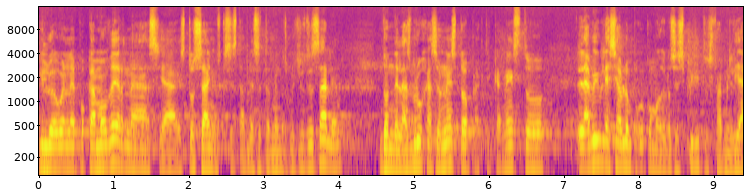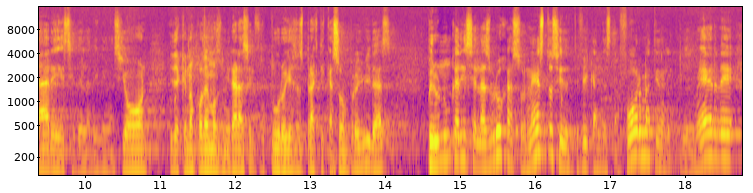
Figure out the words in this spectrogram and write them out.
y luego en la época moderna, hacia estos años que se establece también los juicios de Salem, donde las brujas son esto, practican esto, la Biblia se habla un poco como de los espíritus familiares y de la adivinación y de que no podemos mirar hacia el futuro y esas prácticas son prohibidas, pero nunca dice las brujas son estos, se identifican de esta forma, tienen la piel verde,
